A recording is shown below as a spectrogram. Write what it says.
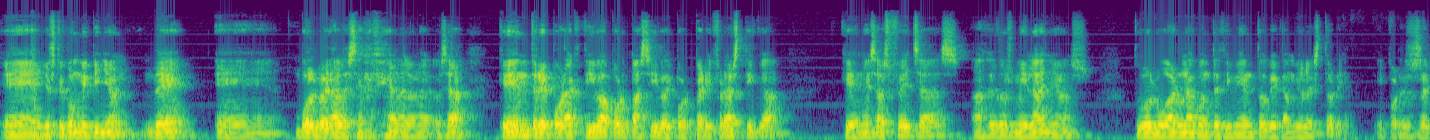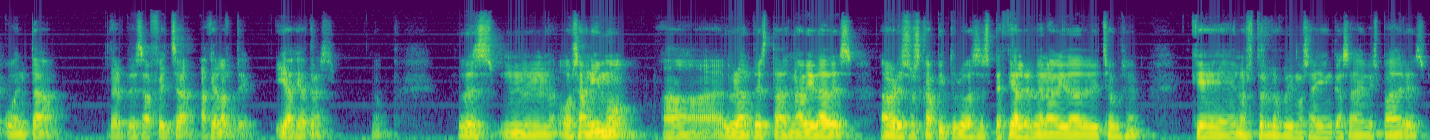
Eh, yo estoy con mi piñón de eh, volver a la esencia de la O sea, que entre por activa, por pasiva y por perifrástica, que en esas fechas, hace dos mil años, tuvo lugar un acontecimiento que cambió la historia. Y por eso se cuenta desde esa fecha hacia adelante y hacia atrás. Entonces, mm, os animo durante estas Navidades a ver esos capítulos especiales de Navidad de The Chosen, que nosotros los vimos ahí en casa de mis padres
